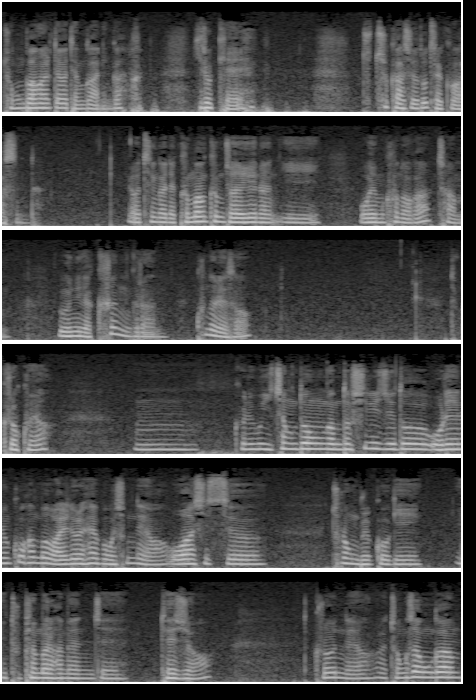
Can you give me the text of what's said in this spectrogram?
종방할 때가 된 거 아닌가? 이렇게 추측하셔도 될 것 같습니다. 여튼간에 그만큼 저에게는 이 OM 코너가 참 의미가 큰 그런 코너라서 그렇고요. 음, 그리고 이창동 감독 시리즈도 올해는 꼭 한번 완료를 해보고 싶네요. 오아시스, 초록 물고기 이두 편만 하면 이제 되죠. 그렇네요. 정서 공감,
